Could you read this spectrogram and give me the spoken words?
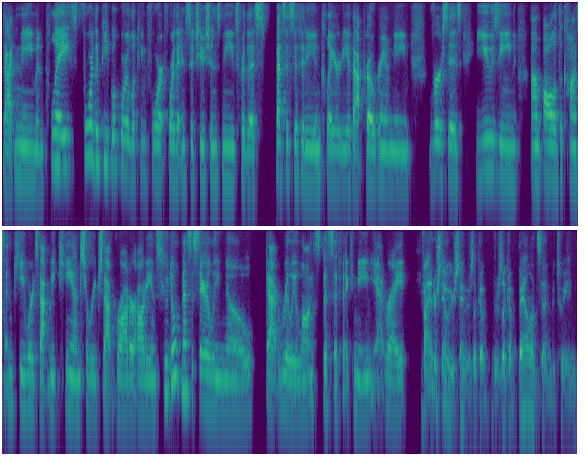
that name and place for the people who are looking for it for the institution's needs for the specificity and clarity of that program name versus using um, all of the content and keywords that we can to reach that broader audience who don't necessarily know that really long specific name yet, right? If I understand what you're saying, there's like a there's like a balance then between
